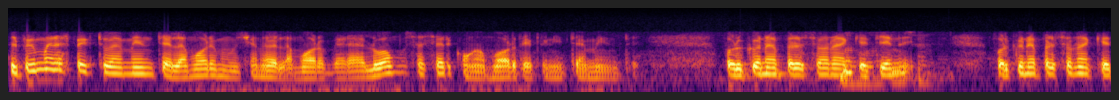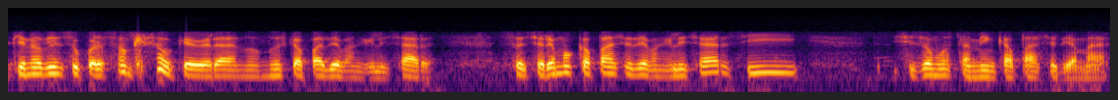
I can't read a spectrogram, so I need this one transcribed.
El primer aspecto, obviamente, el amor, me menciono el amor, ¿verdad? Lo vamos a hacer con amor, definitivamente. Porque una persona que tiene, porque una persona que tiene odio en su corazón, creo que, ¿verdad? No, no es capaz de evangelizar. ¿Seremos capaces de evangelizar? Sí, si somos también capaces de amar.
